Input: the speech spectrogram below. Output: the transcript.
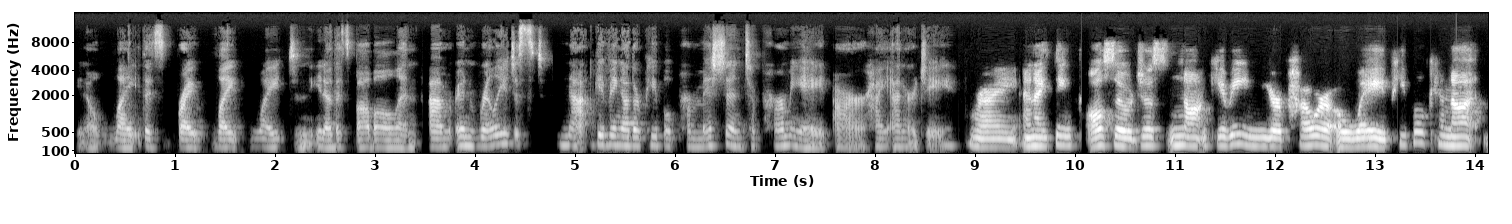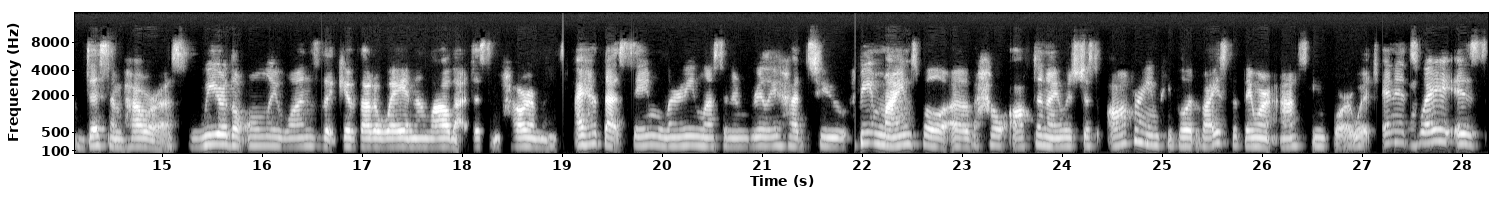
you know, light, this bright light white and, you know, this bubble and um, and really just not giving other people permission to permeate our high energy. Right. And I think also just not giving your power away. People cannot disempower us. We are the only ones that give that away and allow that disempowerment. I had that same learning lesson and really had to be mindful of how often I was just offering people advice that they weren't asking for, which in its way is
